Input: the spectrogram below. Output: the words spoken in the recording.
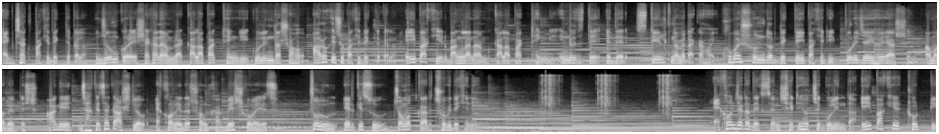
এক ঝাঁক পাখি দেখতে পেলাম। জুম করে সেখানে আমরা কালাপাক, ঠেঙ্গি, গুলিন্দা সহ আরও কিছু পাখি দেখতে পেলাম। এই পাখির বাংলা নাম কালাপাক, ঠেঙ্গি। ইংরেজিতে এদের স্টিল্ট নামে ডাকা হয়। খুবই সুন্দর দেখতে এই পাখিটি পরিযায়ী হয়ে আসে আমাদের দেশে। আগে ঝাঁকে ঝাঁকে আসলেও এখন এদের সংখ্যা বেশ কমে গেছে। চলুন এর কিছু চমৎকার ছবি দেখে নিই। এখন যেটা দেখছেন সেটি হচ্ছে গলিন্দা। এই পাখির ঠোঁটটি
